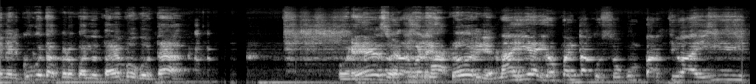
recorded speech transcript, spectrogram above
en el Cúcuta, pero cuando estaba en Bogotá. Por eso, esa fue la historia. Nadie dio cuenta que usted un partido ahí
